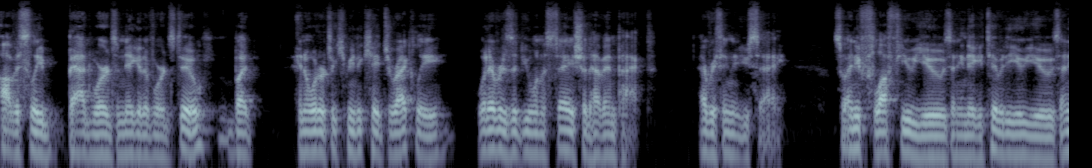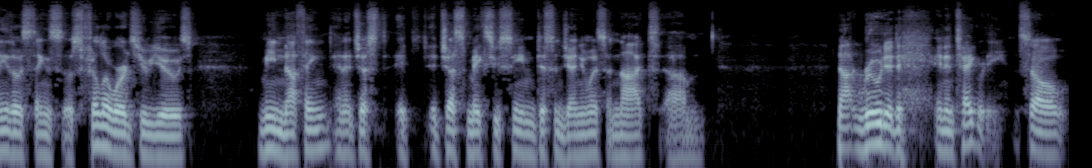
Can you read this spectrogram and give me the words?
Obviously, bad words and negative words do, but in order to communicate directly, whatever it is that you want to say should have impact. Everything that you say. So any fluff you use, any negativity you use, any of those things, those filler words you use, mean nothing, and it just it it just makes you seem disingenuous and not um, not rooted in integrity. So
